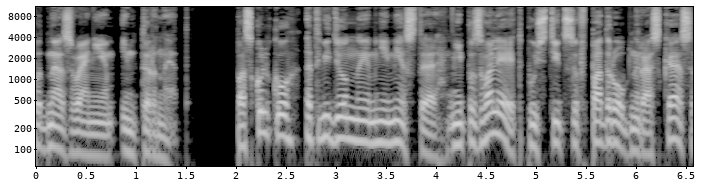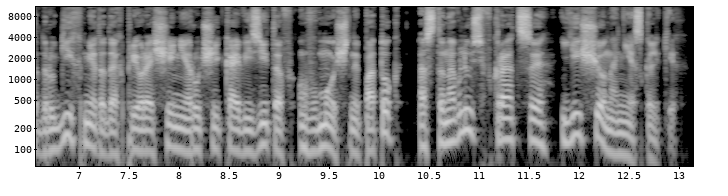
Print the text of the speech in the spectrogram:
под названием интернет. Поскольку отведенное мне место не позволяет пуститься в подробный рассказ о других методах превращения ручейка визитов в мощный поток, остановлюсь вкратце еще на нескольких.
